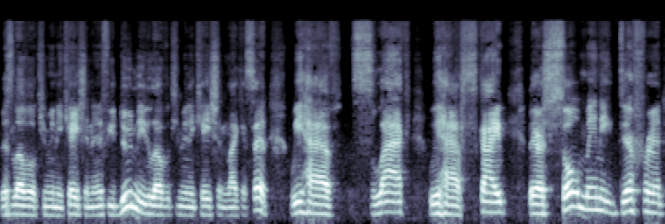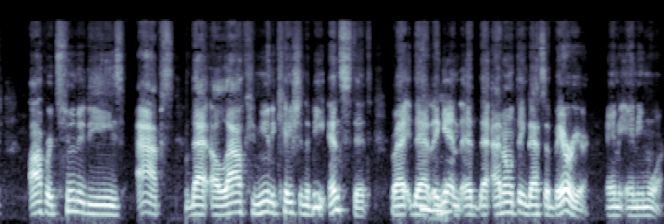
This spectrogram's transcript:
this level of communication. And if you do need a level of communication, like I said, we have Slack, we have Skype. There are so many different opportunities apps that allow communication to be instant right? That mm-hmm. again that, that i don't think that's a barrier any, anymore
